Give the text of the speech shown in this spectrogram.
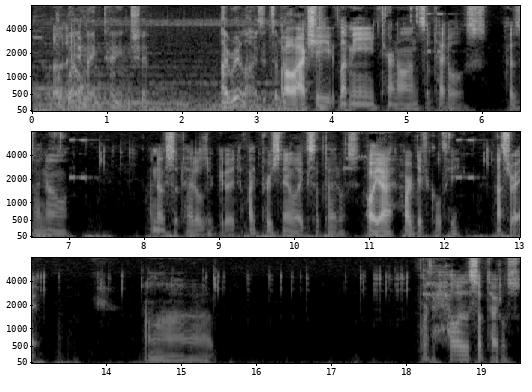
Hello a well-maintained ship. I realize it's a bit... Oh, actually, let me turn on subtitles because I know, I know subtitles are good. I personally like subtitles. Oh yeah, hard difficulty. That's right. Uh, where the hell are the subtitles?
